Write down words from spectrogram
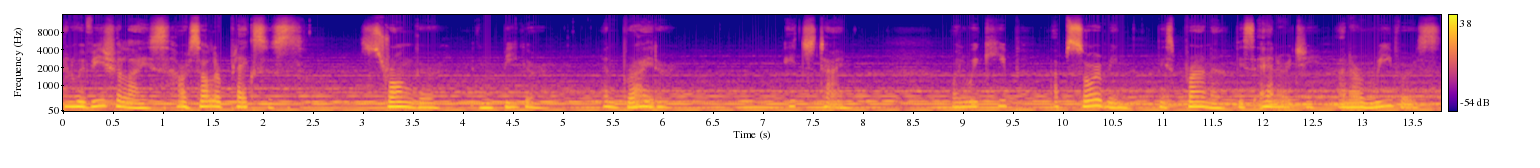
And we visualize our solar plexus stronger and bigger and brighter each time while we keep absorbing this prana, this energy, and our rivers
